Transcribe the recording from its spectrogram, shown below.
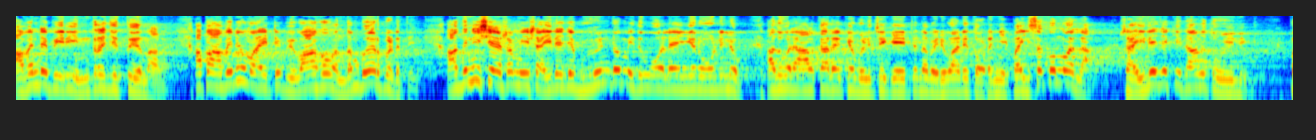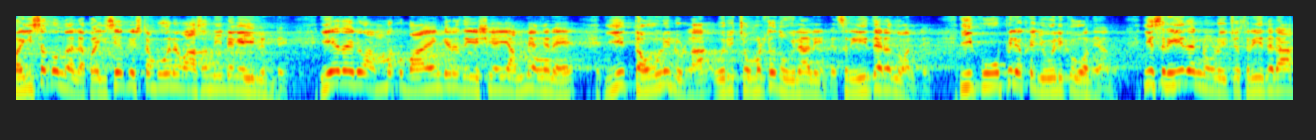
അവന്റെ പേര് ഇന്ദ്രജിത്ത് എന്നാണ്. അപ്പോൾ അവനുമായിട്ട് വിവാഹബന്ധം വേർപ്പെടുത്തി അതിനുശേഷം ഈ ശൈലജ വീണ്ടും ഇതുപോലെ ഈ റോഡിലും അതുപോലെ ആൾക്കാരെയൊക്കെ വിളിച്ച് കയറ്റുന്ന പരിപാടി തുടങ്ങി. പൈസക്കൊന്നുമല്ല. ശൈലജയ്ക്ക് ഇതാണ് തൊഴിൽ പൈസക്കൊന്നുമല്ല പൈസയൊക്കെ ഇഷ്ടംപോലെ വാസന്തിന്റെ കയ്യിലുണ്ട്. ഏതായാലും അമ്മയ്ക്ക് ഭയങ്കര ദേഷ്യമായി അമ്മ അങ്ങനെ ഈ ടൗണിലുള്ള ഒരു ചുമട്ട് തൊഴിലാളിയുണ്ട് ശ്രീധരൻ എന്ന് പറഞ്ഞിട്ട്. ഈ കൂപ്പിലൊക്കെ ജോലിക്ക് പോകുന്നതാണ് ഈ ശ്രീധരനോട് ചോദിച്ചു ശ്രീധര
